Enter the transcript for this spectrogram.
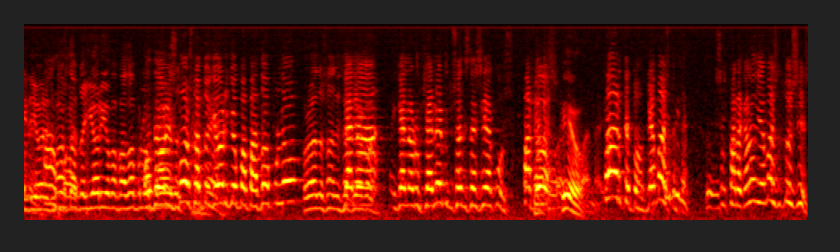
Ο διορισμός του από τον Γεώργιο Παπαδόπουλο. Ο διορισμός του από τον Γεώργιο Παπαδόπουλο Πρόεδρος των για να, Αντιστασιακών. για να ρουφιανεύει τους αντιστασιακούς. Πάρτε το. Ποιο. Πάρτε το, διαβάστε το. Σας παρακαλώ διαβάστε το εσείς.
